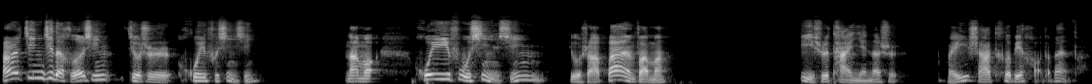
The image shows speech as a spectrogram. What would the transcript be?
而经济的核心就是恢复信心。那么，恢复信心有啥办法吗？必须坦言的是，没啥特别好的办法。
